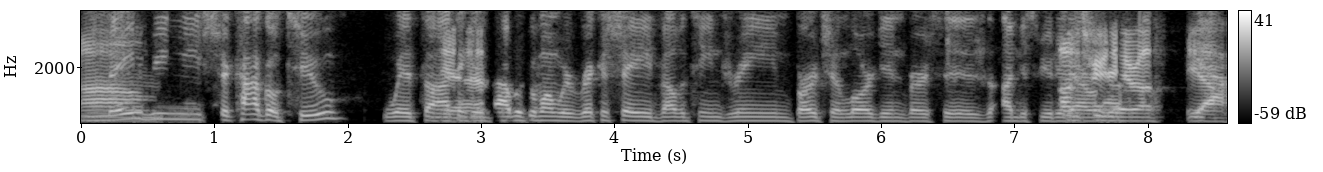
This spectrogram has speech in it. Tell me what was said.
Um, maybe Chicago two with uh, I think that was the one with Ricochet, Velveteen Dream, Burch and Lorcan versus Undisputed, Undisputed Era. Era. Yeah,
